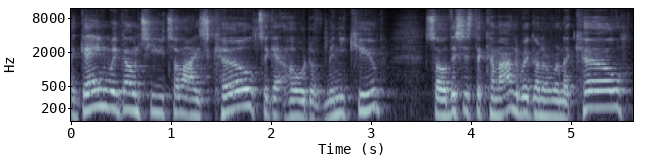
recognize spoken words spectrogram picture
Again, we're going to utilize curl to get hold of Minikube. So this is the command. We're going to run a curl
